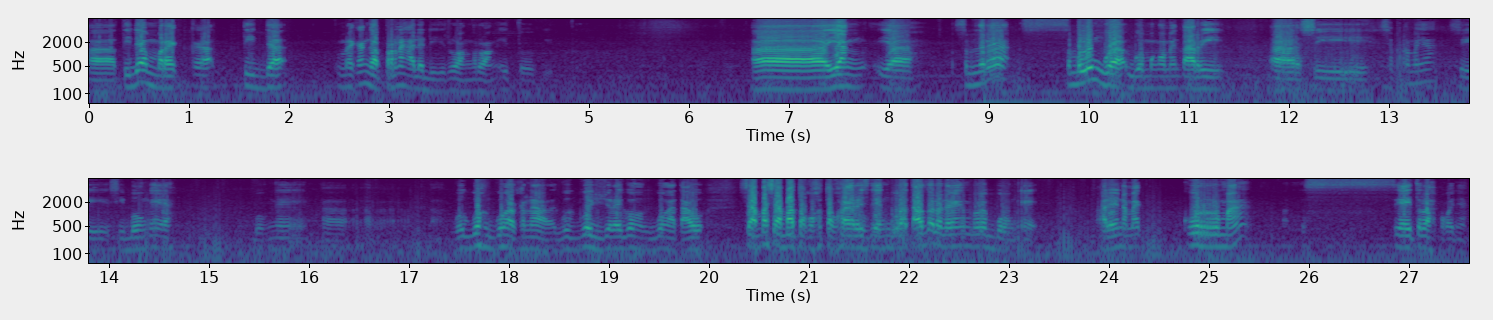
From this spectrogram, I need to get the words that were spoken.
uh, tidak mereka tidak mereka nggak pernah ada di ruang-ruang itu gitu. Uh, yang ya sebenarnya sebelum gua gua mengomentari uh, si siapa namanya? Si si Bonge ya Bonge uh, uh, gua gua gua gak kenal. Gua, gua jujur aja gua gua nggak tahu siapa siapa tokoh-tokoh RSD yang gua tahu tuh ada yang namanya Bonge ada yang namanya Kurma ya itulah pokoknya.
